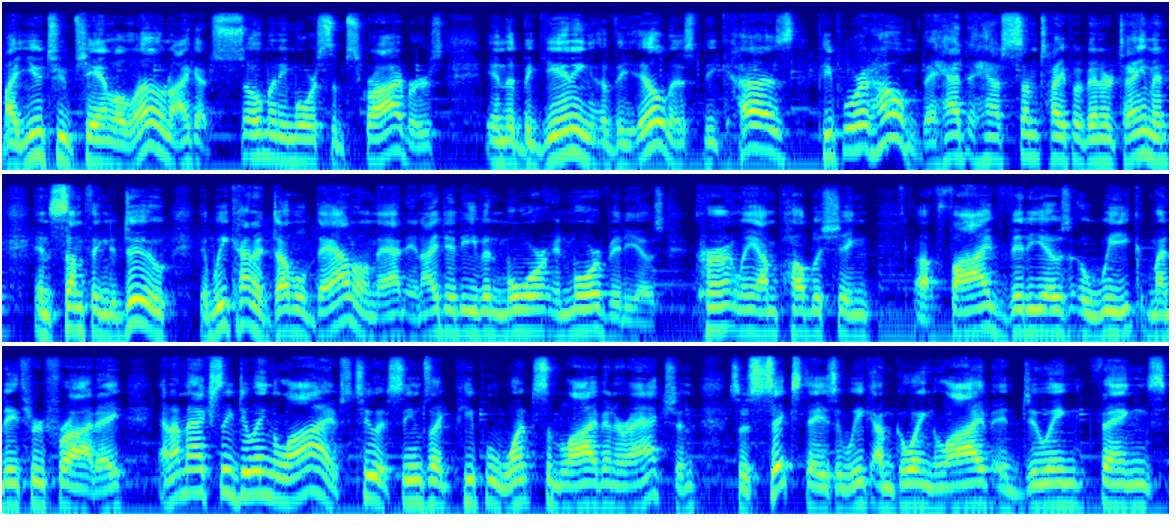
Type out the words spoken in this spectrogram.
my YouTube channel alone I got so many more subscribers in the beginning of the illness because people were at home. They had to have some type of entertainment and something to do. And we kind of doubled down on that and I did even more and more videos. Currently I'm publishing uh, five videos a week Monday through Friday and I'm actually doing lives too. It seems like people want some live interaction. So six days a week I'm going live and doing things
